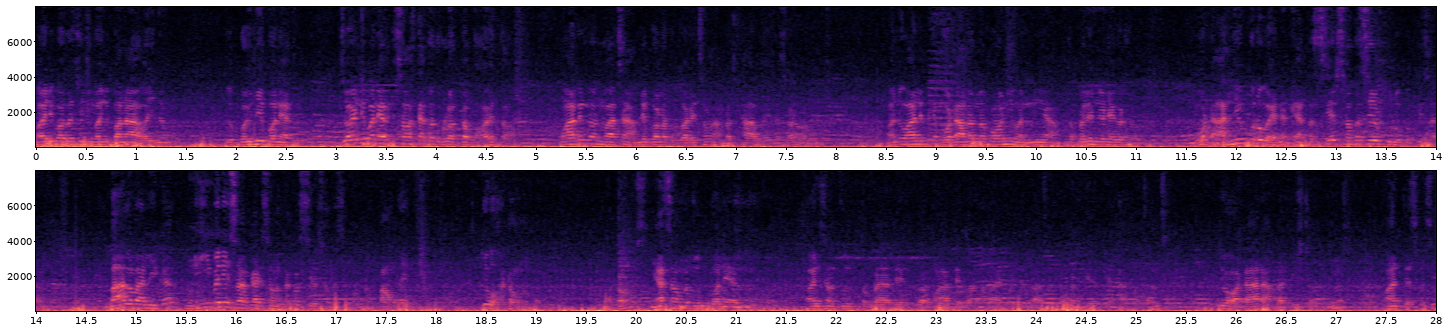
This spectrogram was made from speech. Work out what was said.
अहिले गर्दाखेरि मैले बनाएको होइन। यो पहिल्यै बनाएको थियो जहिले बनाएको संस्थागत गलत त भयो त। उहाँले गर्नुभएको छ हामीले गलत गरेछौँ हामीलाई थाहा भएन सर। अनि उहाँले पनि भोट हाल्न नपाउने भन्ने तपाईँले निर्णय गर्छ भोट हाल्ने कुरो भएन नि यहाँ त सेयर सदस्यको कुरो हो कि सर? बालबालिका कुनै पनि सरकारी संस्थाको सेयर सदस्य बन्न पाउँदैन। त्यो हटाउनु पर्यो। हटाउनुहोस्। यहाँसम्म जुन बन्यो अहिलेसम्म जुन तपाईँहरूले उहाँहरूले गर्नुभएको देखाएको जान्छ त्यो हटाएर हामीलाई डिस्टर्ब दिनुहोस् अनि त्यसपछि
